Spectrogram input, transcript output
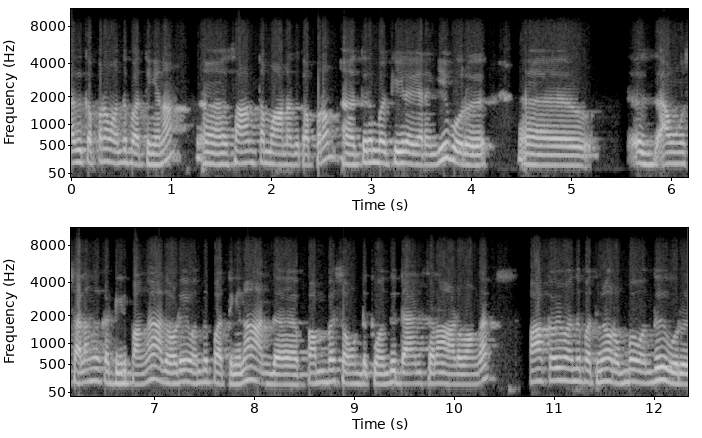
அதுக்கப்புறம் வந்து பார்த்தீங்கன்னா சாந்தமானதுக்கப்புறம் திரும்ப கீழே இறங்கி ஒரு அவங்க சலங்கை கட்டியிருப்பாங்க. அதோடய வந்து பார்த்தீங்கன்னா அந்த பம்பை சவுண்டுக்கு வந்து டான்ஸ் எல்லாம் ஆடுவாங்க. பார்க்கவே வந்து பார்த்தீங்கன்னா ரொம்ப வந்து ஒரு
